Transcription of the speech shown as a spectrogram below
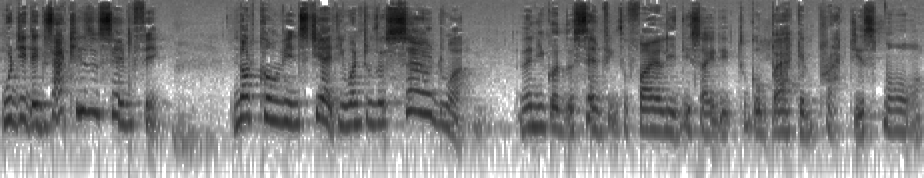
who did exactly the same thing. Not convinced yet, he went to the third one. Then he got the same thing, so finally decided to go back and practice more.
